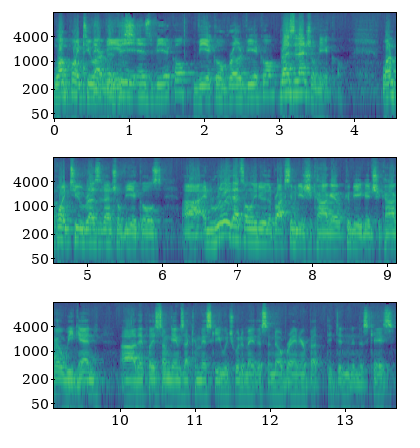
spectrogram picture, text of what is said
1.2 RVs. Is vehicle. Vehicle, road vehicle, residential vehicle. 1.2 residential vehicles, uh, and really that's only due to the proximity to Chicago. It could be a good Chicago weekend. Uh, they play some games at Comiskey, which would have made this a no-brainer, but they didn't in this case.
